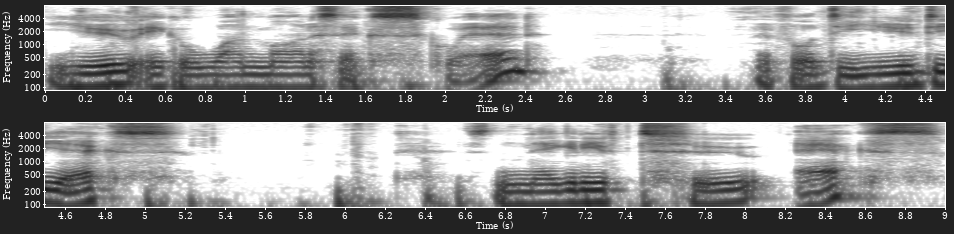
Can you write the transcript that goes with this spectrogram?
u equal 1 minus x squared. Therefore, du dx is negative 2x.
